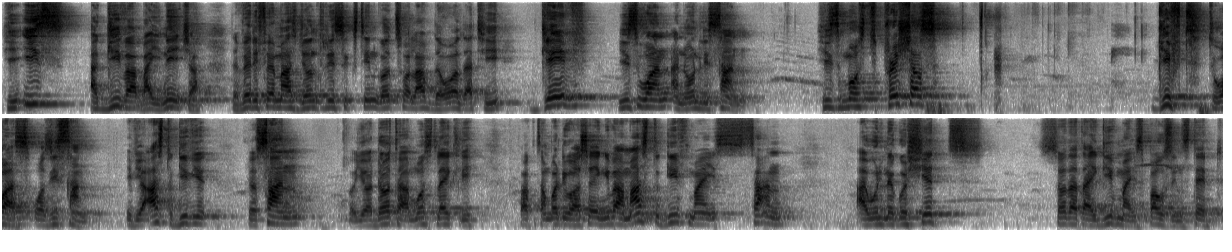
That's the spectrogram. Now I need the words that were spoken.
He is a giver by nature. The very famous John 3:16, God so loved the world that he gave his one and only son. His most precious gift to us was his son. If you're asked to give you your son or your daughter, most likely, in fact, somebody was saying, if I'm asked to give my son I will negotiate so that I give my spouse instead.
